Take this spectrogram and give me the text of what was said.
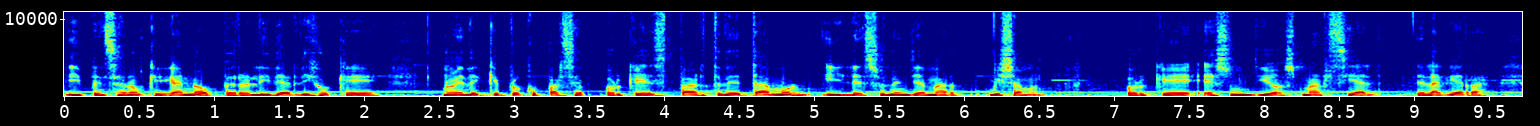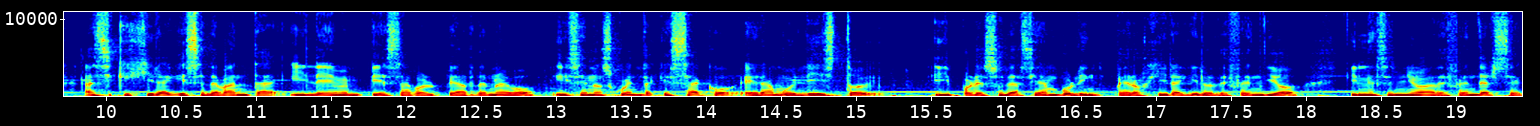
y pensaron que ganó, pero el líder dijo que no hay de qué preocuparse porque es parte de Tamon y le suelen llamar Bishamon porque es un dios marcial de la guerra. Así que Hiragi se levanta y le empieza a golpear de nuevo y se nos cuenta que Sako era muy listo y por eso le hacían bullying, pero Hiragi lo defendió y le enseñó a defenderse.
